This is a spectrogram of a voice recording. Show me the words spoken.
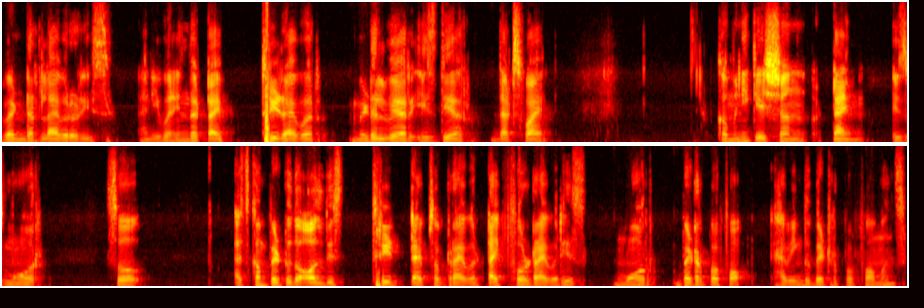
vendor libraries. And even in the type 3 driver middleware is there. That's why communication time is more. So as compared to the all these three types of driver type 4 driver is more better perform having the better performance.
